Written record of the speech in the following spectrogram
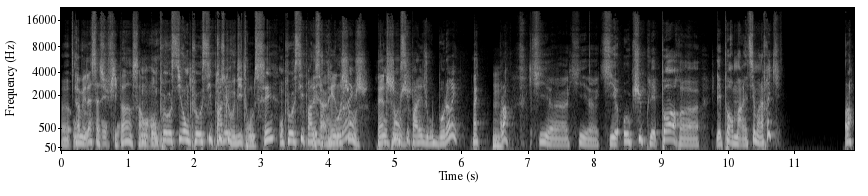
Euh, on Non, mais là, ça suffit pas. Ça, On, on- peut aussi, on peut aussi tout ce parler. que vous dites, on le sait. On peut aussi parler Et ça, du rien ne change. Rien on ne peut change. aussi parler du groupe Bolloré. Ouais. Hmm. Voilà. Qui, euh, qui, euh, qui occupe les ports, euh, les ports maritimes en Afrique. Voilà.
